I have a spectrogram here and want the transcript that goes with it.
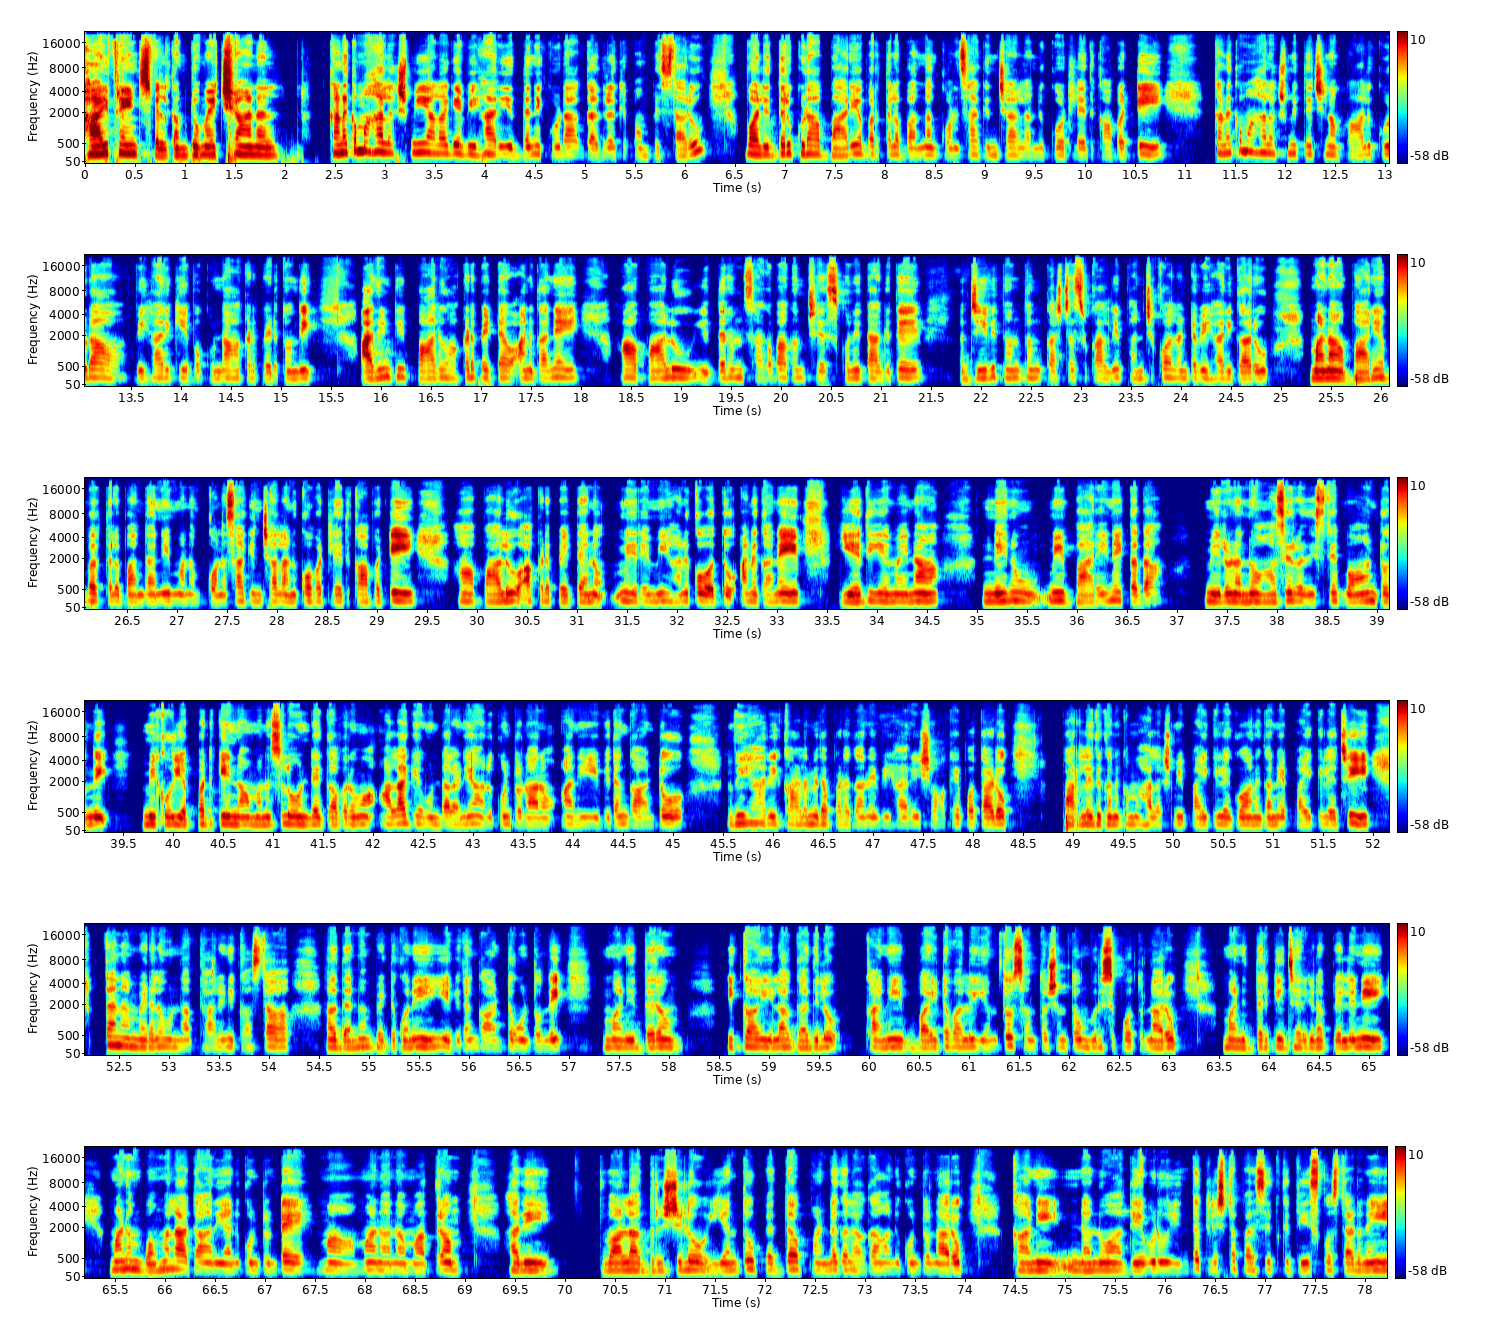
Hi friends welcome to my channel Kanaka Mahalakshmi అలాగే విహారి ఇద్దరిని కూడా గదిలోకి పంపిస్తారు. వాళ్ళిద్దరు కూడా భార్యాభర్తల బంధం కొనసాగించాలనుకోవట్లేదు కాబట్టి కనక మహాలక్ష్మి తెచ్చిన పాలు కూడా విహారికి ఇవ్వకుండా అక్కడ పెడుతుంది. అదేంటి పాలు అక్కడ పెట్టావు? అనగానే ఆ పాలు ఇద్దరం సగభాగం చేసుకొని తాగితే జీవితాంతం కష్టసుఖాల్ని పంచుకోవాలంట విహారి గారు. మన భార్యాభర్తల బంధాన్ని మనం కొనసాగించాలనుకోవట్లేదు కాబట్టి ఆ పాలు అక్కడ పెట్టాను. మీరేమీ అనుకోవద్దు అనగానే ఏది ఏమైనా నేను మీ భార్యనే కదా మీరు నన్ను ఆశీర్వదిస్తే బాగుంటుంది మీకు ఎప్పటికీ నా మనసులో ఉండే గౌరవం అలాగే ఉండాలని అనుకుంటున్నాను అని ఈ విధంగా అంటూ విహారీ కాళ్ళ మీద పడగానే విహారీ షాక్ అయిపోతాడు పర్లేదు కనుక మహాలక్ష్మి పైకి లేగు అనగానే పైకి లేచి తన మెడలో ఉన్న తాళిని కాస్త దండం పెట్టుకొని ఈ విధంగా అంటూ ఉంటుంది. మనిద్దరం ఇక ఇలా గదిలో కానీ బయట వాళ్ళు ఎంతో సంతోషంతో మురిసిపోతున్నారు. మనిద్దరికీ జరిగిన పెళ్ళిని మనం బొమ్మలాట అని అనుకుంటుంటే మా అమ్మ నాన్న మాత్రం అది వాళ్ళ దృష్టిలో ఎంతో పెద్ద పండగలాగా అనుకుంటున్నారు. కానీ నన్ను ఆ దేవుడు ఇంత క్లిష్ట పరిస్థితికి తీసుకొస్తాడని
